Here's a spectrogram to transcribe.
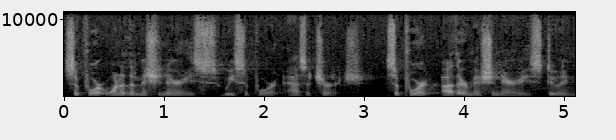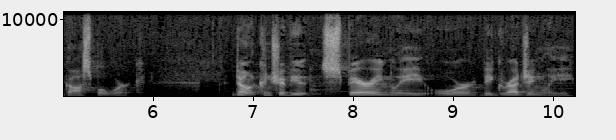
Support one of the missionaries we support as a church. Support other missionaries doing gospel work. Don't contribute sparingly or begrudgingly,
